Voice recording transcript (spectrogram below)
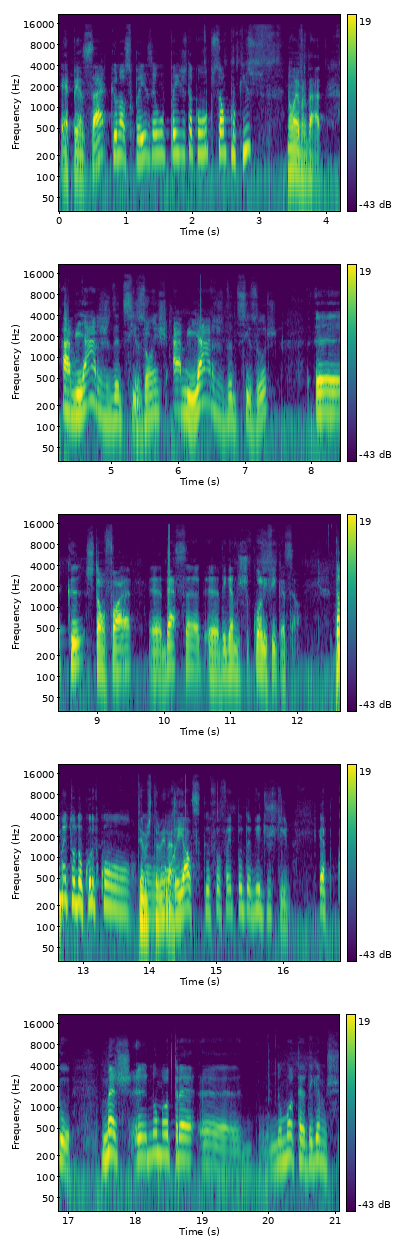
é pensar que o nosso país é o país da corrupção, porque isso não é verdade. Há milhares de decisões, há milhares de decisores que estão fora dessa, digamos, qualificação. Também estou de acordo com Temos um, um realce que foi feito pelo David Justino. É porque, mas uh, numa outra, uh, numa outra, digamos,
